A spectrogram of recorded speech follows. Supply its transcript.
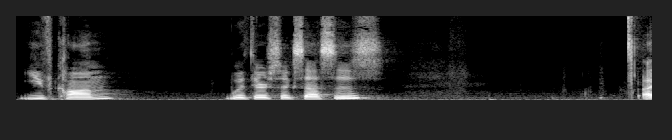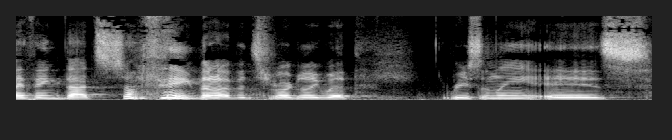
you've come with your successes. I think that's something that I've been struggling with recently is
